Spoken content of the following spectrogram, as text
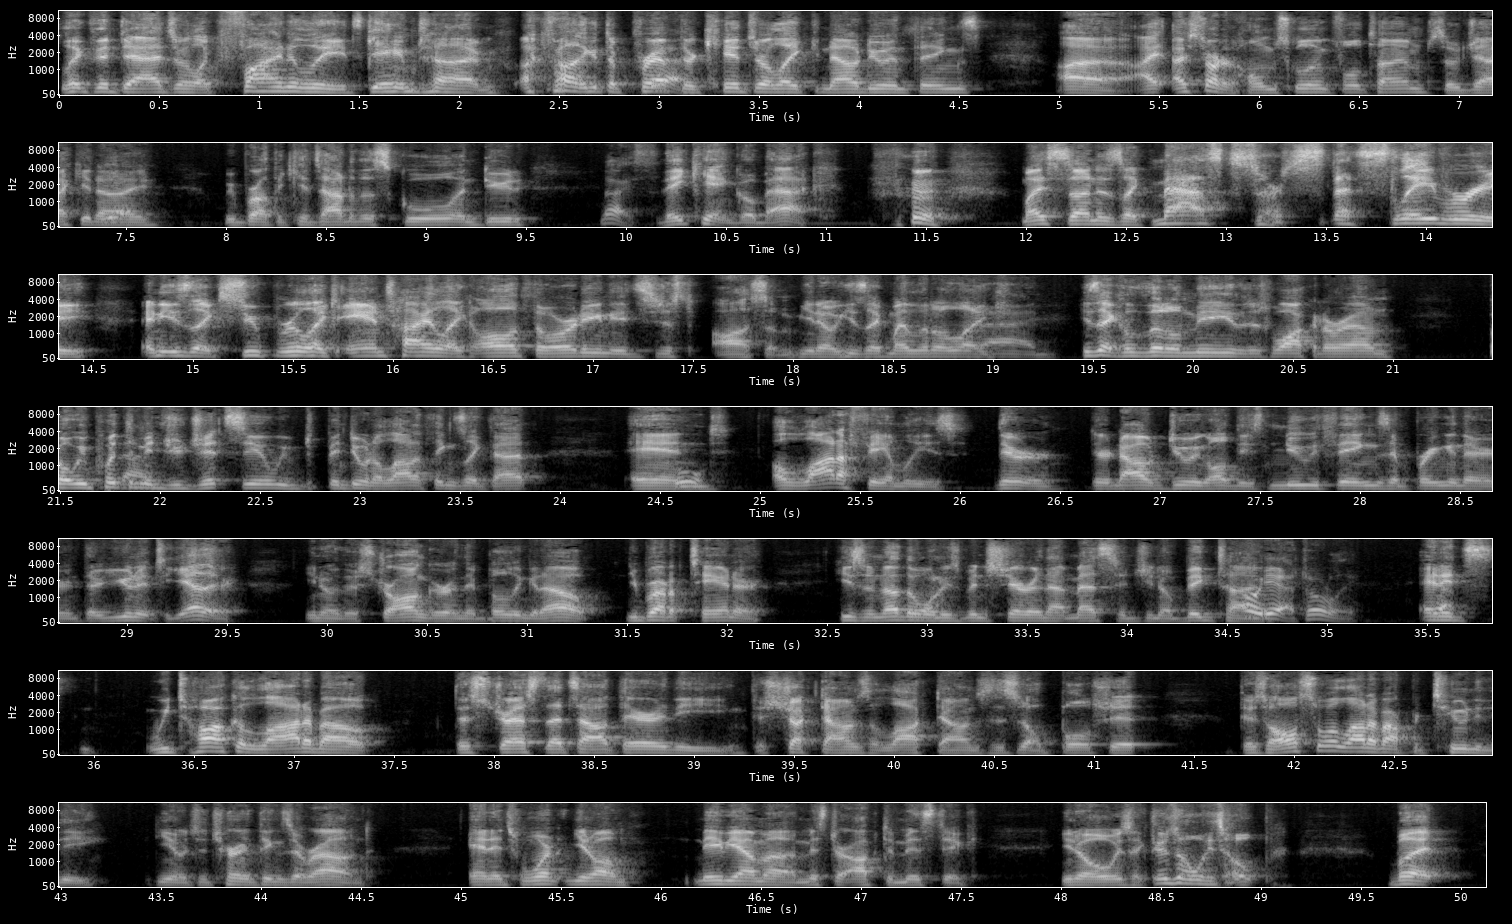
Like the dads are like, finally, it's game time. I finally get to prep. Yeah. Their kids are like now doing things. Uh, I, I started homeschooling full time, so Jackie and Yeah. I we brought the kids out of the school, and dude, Nice. they can't go back. My son is like masks are that's slavery, and he's like super like anti like all authority, and it's just awesome. You know, he's like my little like he's like a little me just walking around. But we put them in Nice. jujitsu. We've been doing a lot of things like that, and a lot of families they're they're now doing all these new things and bringing their their unit together. You know, they're stronger and they're building it out. You brought up Tanner. He's another one who's been sharing that message. You know, big time Oh yeah, totally. and Yeah. it's we talk a lot about the stress that's out there the the shutdowns the lockdowns this is all bullshit there's also a lot of opportunity you know to turn things around and it's one you know maybe i'm a mr optimistic you know always like there's always hope but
